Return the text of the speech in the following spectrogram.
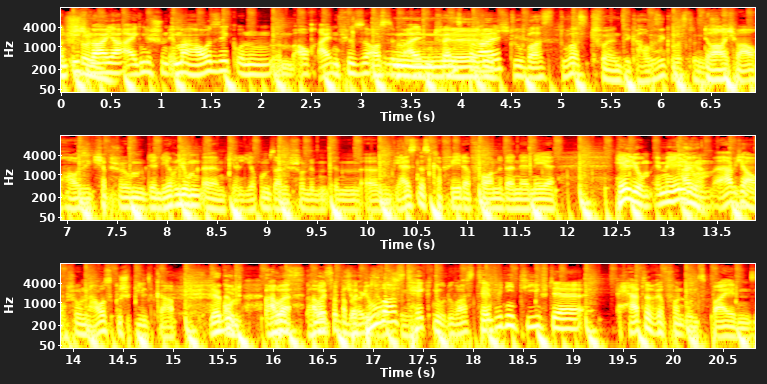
Und ich schon. war ja eigentlich schon immer hausig und ähm, auch Einflüsse aus dem alten Nee, Trance-Bereich. Du, du warst, du warst Transig, hausig warst du nicht. Doch, ich war auch hausig. Ich habe schon im Delirium, äh, Delirium sage ich schon, im, im ähm, wie heißt denn das Café da vorne da in der Nähe? Helium, im Helium Ah, ja. habe ich auch schon ein Haus gespielt gehabt. Ja, gut. Ähm, aber Haus- aber, Haus aber du warst. Techno, du warst definitiv der härtere von uns beiden.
